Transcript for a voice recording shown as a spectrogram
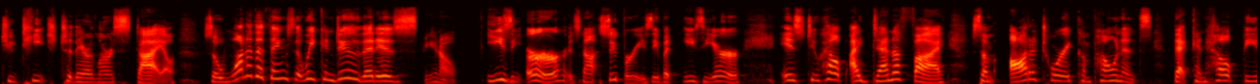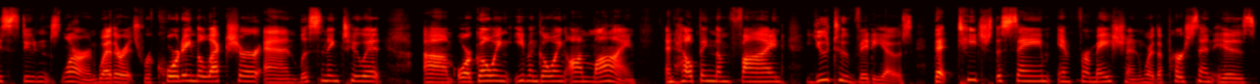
to teach to their learn style. So one of the things that we can do that is, you know, easier, it's not super easy, but easier, is to help identify some auditory components that can help these students learn, whether it's recording the lecture and listening to it, um, or going even going online and helping them find YouTube videos that teach the same information where the person is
